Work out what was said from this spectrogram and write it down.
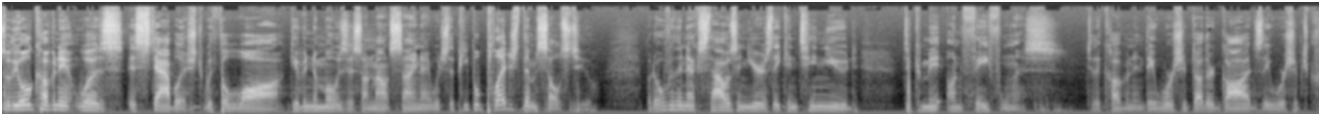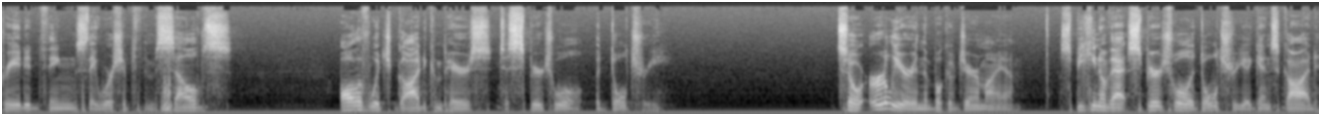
So the old covenant was established with the law given to Moses on Mount Sinai, which the people pledged themselves to. But over the next thousand years, they continued to commit unfaithfulness to the covenant. They worshiped other gods, they worshiped created things, they worshiped themselves, all of which God compares to spiritual adultery. So, earlier in the book of Jeremiah, speaking of that spiritual adultery against God,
